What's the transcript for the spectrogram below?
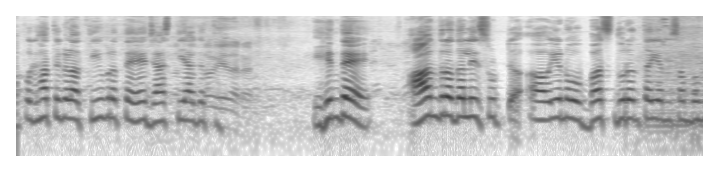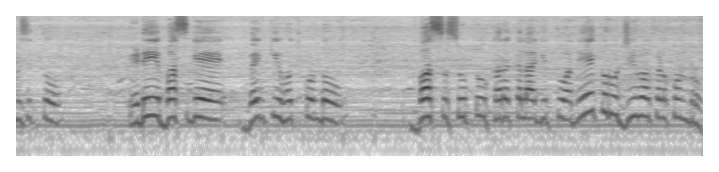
ಅಪಘಾತಗಳ ತೀವ್ರತೆ ಜಾಸ್ತಿ ಆಗುತ್ತೆ. ಈ ಹಿಂದೆ ಆಂಧ್ರದಲ್ಲಿ ಸುಟ್ಟು ಏನು ಬಸ್ ದುರಂತ ಏನು ಸಂಭವಿಸಿತ್ತು. ಇಡೀ ಬಸ್ಗೆ ಬೆಂಕಿ ಹೊತ್ಕೊಂಡು ಬಸ್ ಸುಟ್ಟು ಕರಕಲಾಗಿತ್ತು. ಅನೇಕರು ಜೀವ ಕಳ್ಕೊಂಡ್ರು.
